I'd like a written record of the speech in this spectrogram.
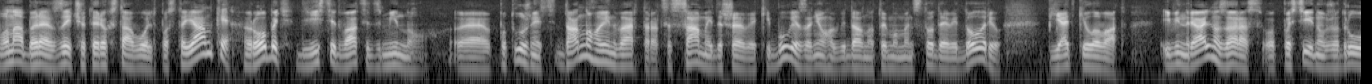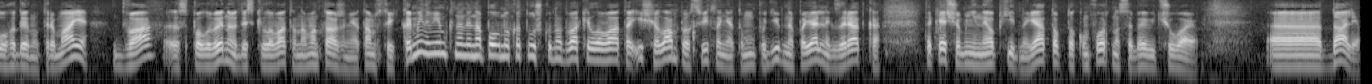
Вона бере з 400 вольт постоянки, робить 220 змінного. Е, Потужність даного інвертора це самий дешевий, який був. Я за нього віддав на той момент 109 доларів 5 кВт. І він реально зараз от постійно вже другу годину тримає 2,5 десь кВт навантаження. Там стоїть камін вімкнений на повну катушку на 2 кВт, і ще лампи, освітлення, тому подібне, паяльник, зарядка, таке, що мені необхідно. Я тобто комфортно себе відчуваю. Е, далі.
